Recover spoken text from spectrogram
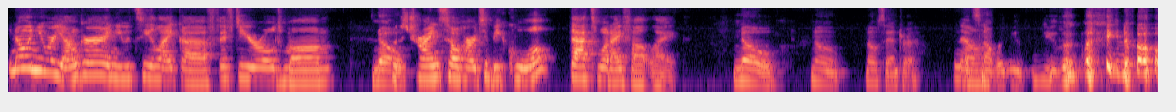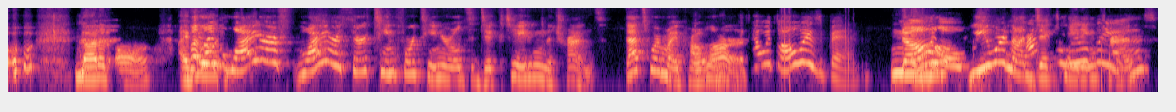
you know, when you were younger and you would see like a 50 year old mom No, who's trying so hard to be cool. That's what I felt like. no, no, no, Sandra. No. That's not what you, you look like. No, not at all. I but feel like, like why are why are 13, 14 year olds dictating the trends? That's where my problem are. is. That's how it's always been. No, we were not dictating trends.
